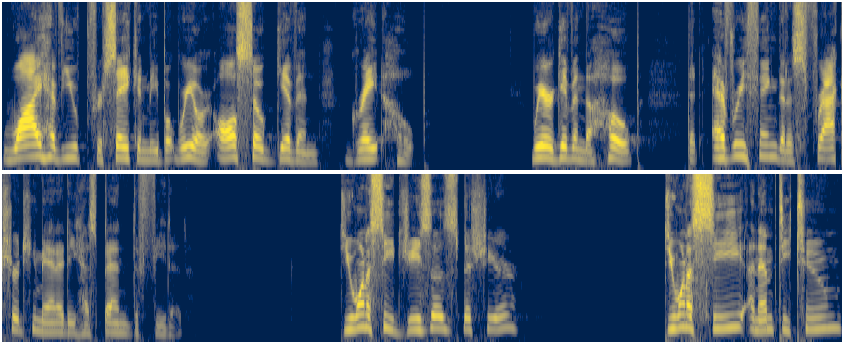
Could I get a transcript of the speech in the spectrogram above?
why have you forsaken me? But we are also given great hope. We are given the hope that everything that has fractured humanity has been defeated. Do you want to see Jesus this year? Do you want to see an empty tomb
